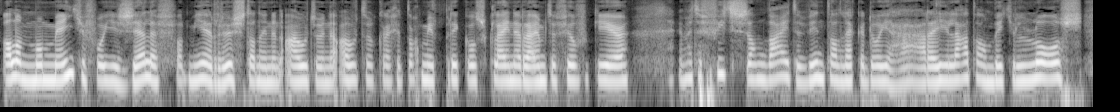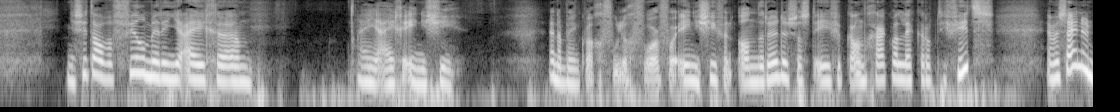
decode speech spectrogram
al een momentje voor jezelf. Wat meer rust dan in een auto. In de auto krijg je toch meer prikkels, kleine ruimte, veel verkeer. En met de fiets dan waait de wind al lekker door je haren. Je laat al een beetje los. Je zit al wat veel meer in je eigen, in je eigen energie. En daar ben ik wel gevoelig voor, voor energie van anderen. Dus als het even kan, ga ik wel lekker op die fiets. En we zijn nu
